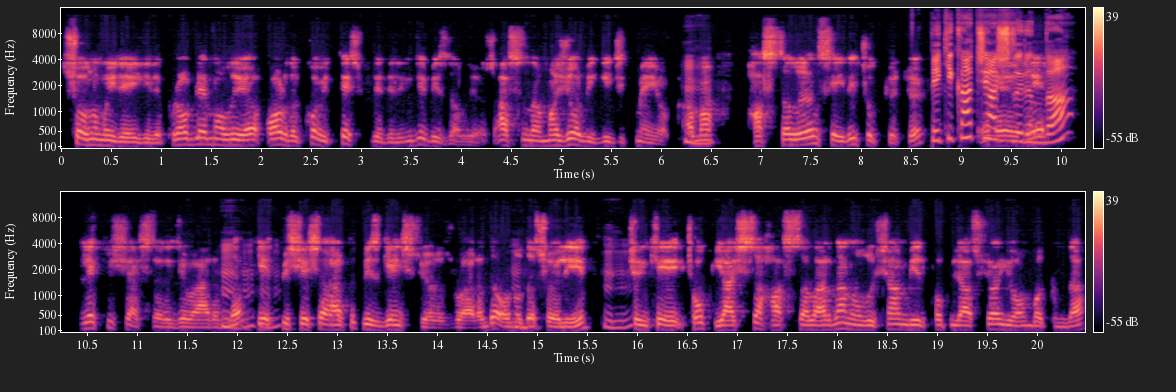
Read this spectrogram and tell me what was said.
Solunumu ile ilgili problem oluyor. Orada COVID tespit edilince biz alıyoruz. Aslında majör bir gecikme yok Hı hı. ama hastalığın seyri çok kötü. Peki kaç Ee, yaşlarında? 70 yaşları civarında. Hı hı hı. 70 yaşı artık biz genç diyoruz bu arada onu Hı. da söyleyeyim. Hı hı, Çünkü çok yaşlı hastalardan oluşan bir popülasyon yoğun bakımda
